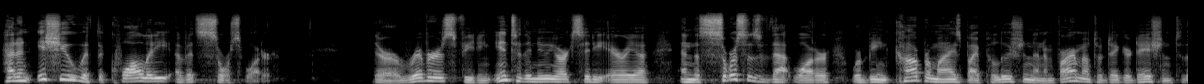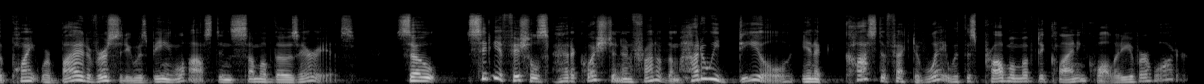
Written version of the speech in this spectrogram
had an issue with the quality of its source water. There are rivers feeding into the New York City area, and the sources of that water were being compromised by pollution and environmental degradation to the point where biodiversity was being lost in some of those areas. So city officials had a question in front of them. How do we deal in a cost-effective way with this problem of declining quality of our water?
